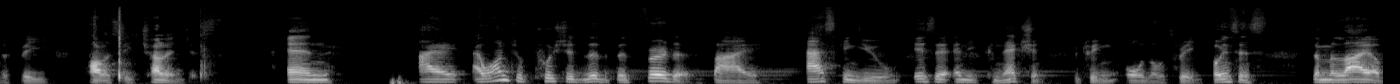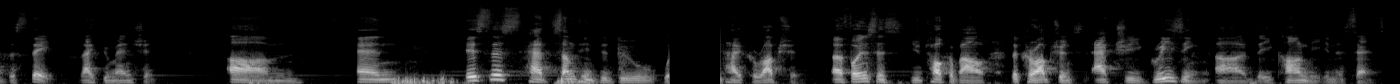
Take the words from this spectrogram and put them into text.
The three policy challenges, and I I want to push it a little bit further by asking you: Is there any connection between all those three? For instance the malaise of the state, like you mentioned. Um, and is this had something to do with anti-corruption? Uh, for instance, you talk about the corruption actually greasing uh, the economy in a sense.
